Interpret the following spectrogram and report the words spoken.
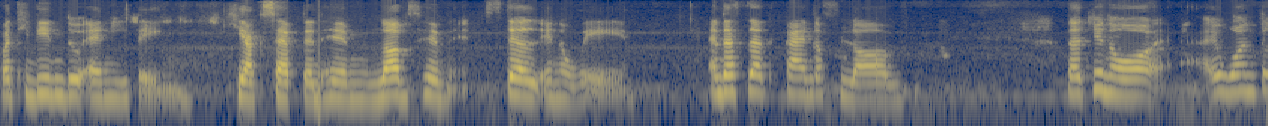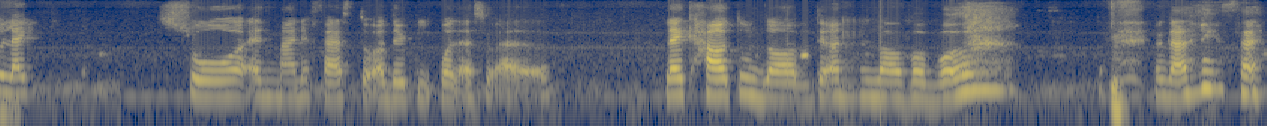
but he didn't do anything. He accepted him, loves him still in a way, and that's that kind of love that you know I want to like show and manifest to other people as well like how to love the unlovable. if that makes sense.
